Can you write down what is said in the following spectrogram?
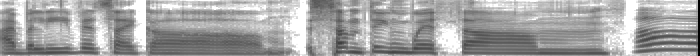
I believe it's like um something with um oh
